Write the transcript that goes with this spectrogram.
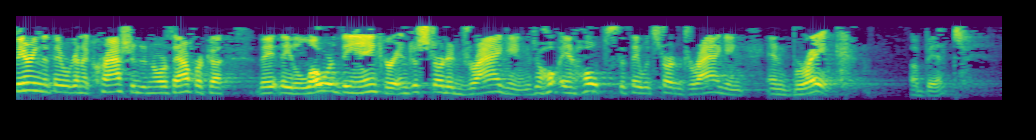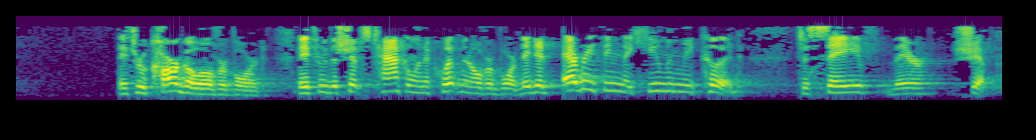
Fearing that they were going to crash into North Africa, they, they lowered the anchor and just started dragging in hopes that they would start dragging and break a bit. They threw cargo overboard. They threw the ship's tackle and equipment overboard. They did everything they humanly could to save their ship.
